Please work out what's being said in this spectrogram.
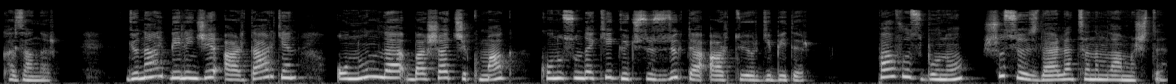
kazanır. Günah bilinci artarken onunla başa çıkmak konusundaki güçsüzlük de artıyor gibidir. Pavlus bunu şu sözlerle tanımlanmıştı.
